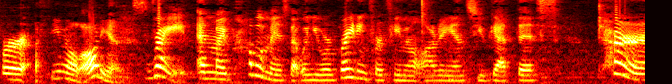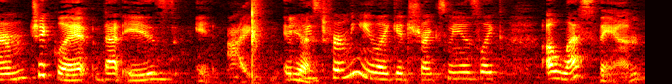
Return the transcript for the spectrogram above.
for a female audience. Right. And my problem is that when you are writing for a female audience, you get this term chick lit that is it, I at Yeah. least for me like it strikes me as like a less than.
